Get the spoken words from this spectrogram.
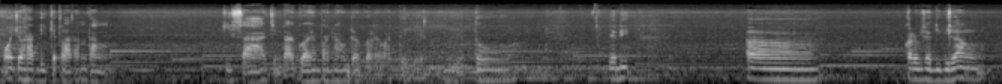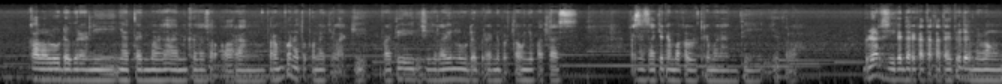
Mau curhat dikit lah tentang kisah cinta gue yang pernah udah gue lewatin jadi uh, kalau bisa dibilang kalau lu udah berani nyatain perasaan ke seseorang perempuan ataupun laki-laki berarti di sisi lain lu udah berani bertanggung jawab atas rasa sakit yang bakal lu terima nanti gitu loh. Benar sih dari kata-kata itu udah memang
